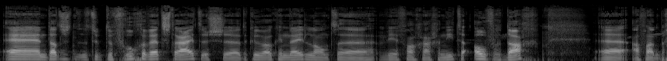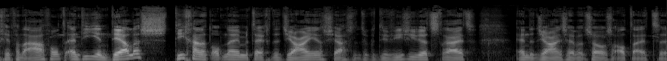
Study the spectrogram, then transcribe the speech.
En dat is natuurlijk de vroege wedstrijd, dus eh, daar kunnen we ook in Nederland eh, weer van gaan genieten overdag. Uh, af aan het begin van de avond. En die in Dallas, die gaan het opnemen tegen de Giants. Ja, dat is natuurlijk een divisiewedstrijd. En de Giants hebben zoals altijd, uh,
